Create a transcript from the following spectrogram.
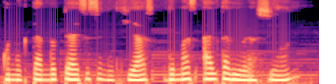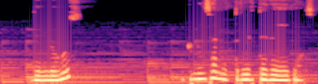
conectándote a esas energías de más alta vibración, de luz, y comienza a nutrirte de ellas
